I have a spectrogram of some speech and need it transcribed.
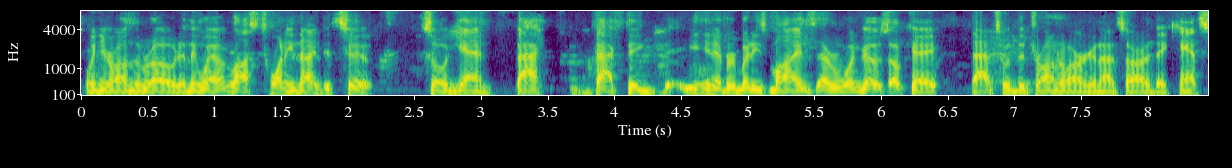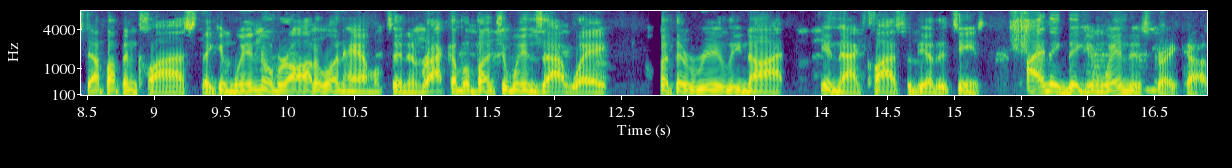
when you're on the road, and they went out and lost 29 to two. So again, back back to in everybody's minds, everyone goes, okay, that's what the Toronto Argonauts are. They can't step up in class. They can win over Ottawa and Hamilton and rack up a bunch of wins that way, but they're really not in that class with the other teams. I think they can win this Grey Cup,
